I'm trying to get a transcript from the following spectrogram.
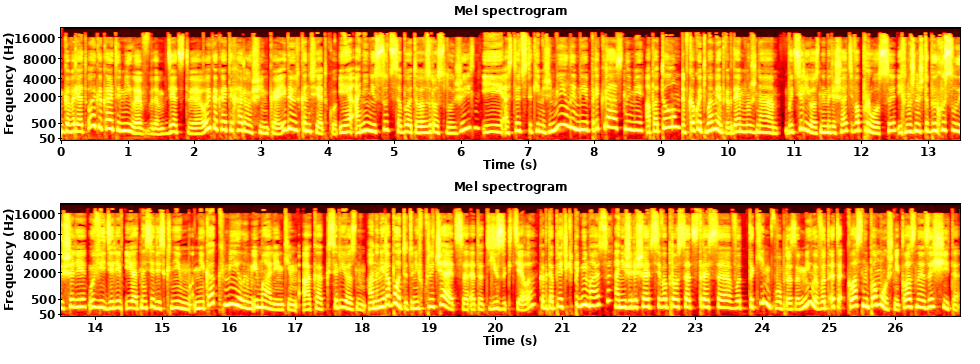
говорят, ой, какая ты милая там, в детстве, ой, какая ты хорошенькая, и дают конфетку. И они несут с собой это во взрослую жизнь и остаются такими же милыми, прекрасными. А потом, в какой-то момент, когда им нужно быть серьезными, решать вопросы, их нужно, чтобы их услышали, увидели и относились к ним не как к милым и маленьким, а как к серьезным. Оно не работает, у них включается этот язык тела, когда плечики поднимаются, они же решают все вопросы от стресса вот таким образом, милый, вот это классный помощник, классная защита,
